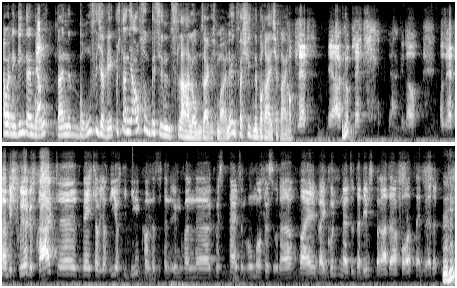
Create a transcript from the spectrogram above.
Aber dann ging dein, Beruf, ja. dein beruflicher Weg bislang ja auch so ein bisschen Slalom, sage ich mal, ne? in verschiedene Bereiche rein. Komplett. Ja, hm? komplett. Ja, genau. Also hätte man mich früher gefragt, äh, wäre ich glaube ich auch nie auf die Idee gekommen, dass ich dann irgendwann äh, größtenteils im Homeoffice oder bei, bei Kunden als Unternehmensberater vor Ort sein werde. Mhm.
